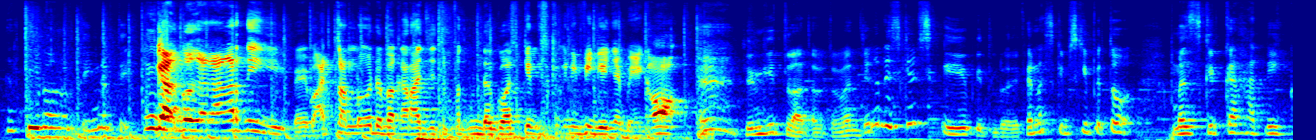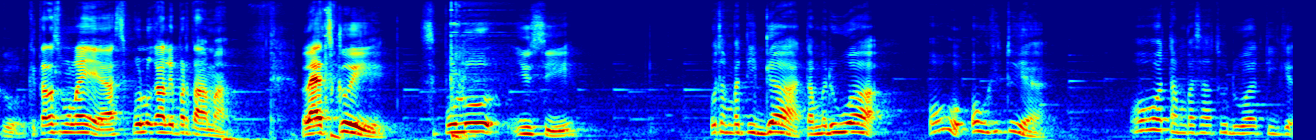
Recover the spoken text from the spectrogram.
Ngerti bang, ngerti, ngerti. Enggak, gue gak ngerti. Kayak bacot lu udah bakar aja cepet udah gue skip skip ini videonya bego. Jangan gitu lah teman-teman. Jangan di skip skip gitu loh. Karena skip skip itu menskipkan hatiku. Kita langsung mulai ya. 10 kali pertama. Let's go. 10 UC. Oh tambah 3, tambah 2. Oh, oh gitu ya. Oh, tambah 1, 2, 3.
